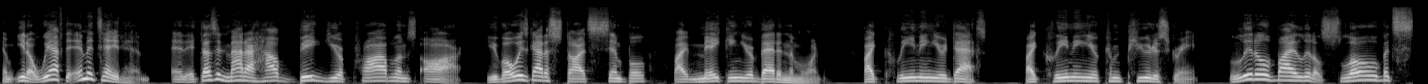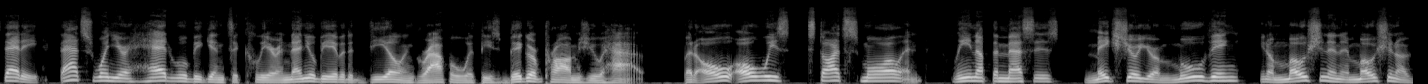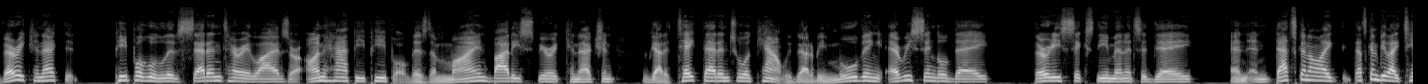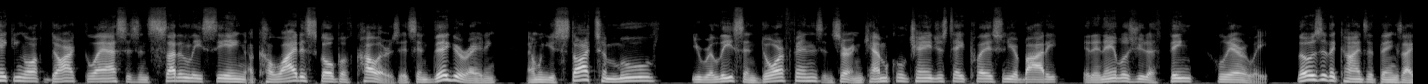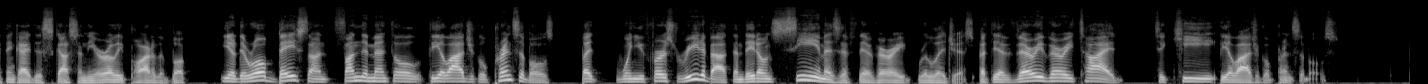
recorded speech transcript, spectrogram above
And, you know, we have to imitate him. And it doesn't matter how big your problems are. You've always got to start simple by making your bed in the morning by cleaning your desk, by cleaning your computer screen. Little by little, slow but steady, that's when your head will begin to clear and then you'll be able to deal and grapple with these bigger problems you have. But oh, always start small and clean up the messes. Make sure you're moving. You know, motion and emotion are very connected. People who live sedentary lives are unhappy people. There's the mind body spirit connection. We've got to take that into account. We've got to be moving every single day 30, 60 minutes a day. And, and that's gonna like that's gonna be like taking off dark glasses and suddenly seeing a kaleidoscope of colors. It's invigorating. And when you start to move, you release endorphins and certain chemical changes take place in your body. It enables you to think clearly. Those are the kinds of things I think I discuss in the early part of the book. You know, they're all based on fundamental theological principles, but when you first read about them, they don't seem as if they're very religious, but they're very, very tied to key theological principles.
